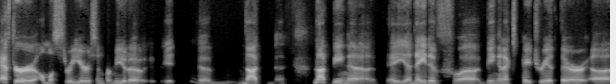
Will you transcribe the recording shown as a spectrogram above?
after almost three years in Bermuda, it uh, not not being a, a, native, uh, being an expatriate there uh,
